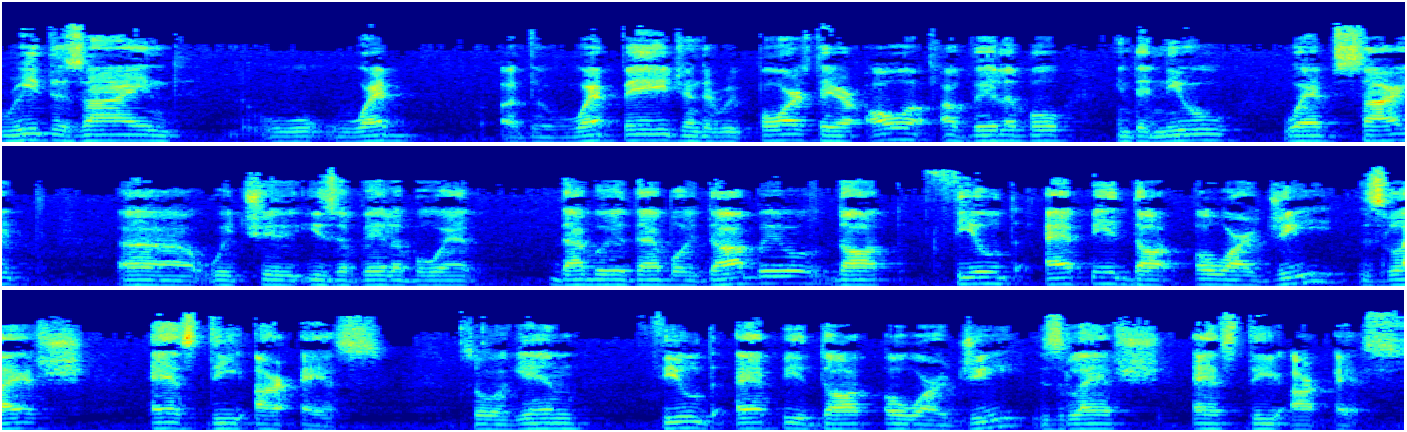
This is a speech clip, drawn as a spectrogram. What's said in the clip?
redesigned web, uh, the web page and the reports, they are all available in the new website, uh, which is available at www.fieldepi.org slash SDRS. So again, fieldepi.org slash SDRS.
